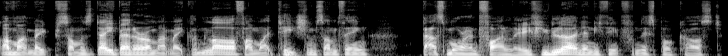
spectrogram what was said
I might make someone's day better. I might make them laugh. I might teach them something. That's more and finally. If you learn anything from this podcast,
